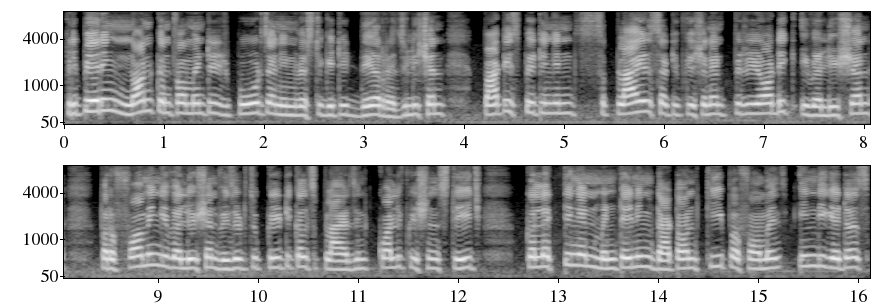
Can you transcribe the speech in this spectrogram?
preparing non-conformity reports and investigating their resolution, participating in supplier certification and periodic evaluation, performing evaluation visits to critical suppliers in qualification stage, collecting and maintaining data on key performance indicators,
